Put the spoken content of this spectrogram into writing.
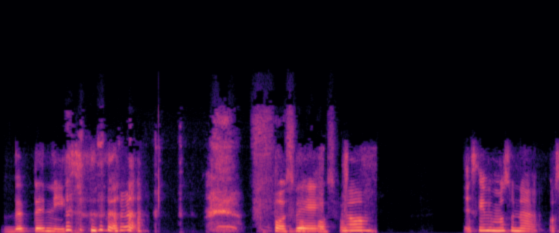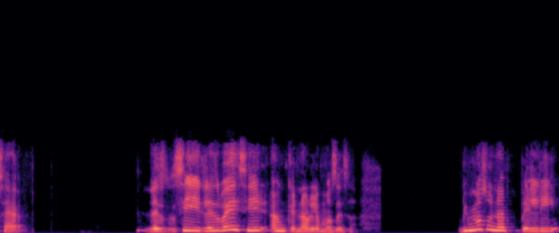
De tenis. Fosfo, De- fosfo. no, es que vimos una, o sea, les, sí, les voy a decir, aunque no hablemos de eso. Vimos una peli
